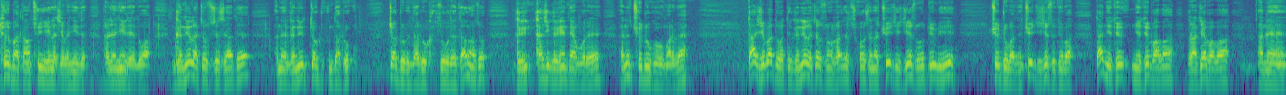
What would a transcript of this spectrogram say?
퇴바다 추이라 제베니데 라저니레 도와 근일라 저 제사데 ane gani chok chubin daru, chok chubin daru karsu gore, ta nga so kashi gagen ten gore, ane chodu go marbe. Ta jiba to wate gani la chak sun laja chok se na chu chi je su tunbi, chu chuba ne, chu chi je su tunba, ta nyetu, nyetu baba, ranje baba, ane,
